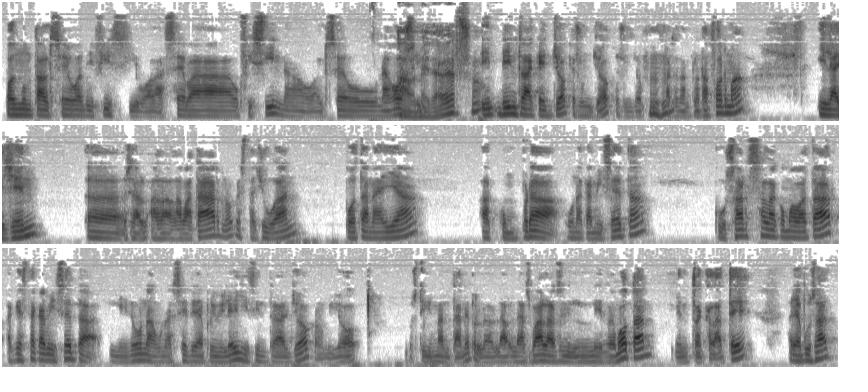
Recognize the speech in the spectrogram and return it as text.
pot muntar el seu edifici o la seva oficina o el seu negoci el metaverso. dintre d'aquest joc, és un joc, és un joc uh -huh. basat en plataforma, i la gent eh, o sigui, l'avatar no, que està jugant pot anar allà a comprar una camiseta, posar-se-la com a avatar, aquesta camiseta li dona una sèrie de privilegis dintre del joc, millor ho estic inventant, eh, però la, les bales li, li reboten, mentre que la té allà posat,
